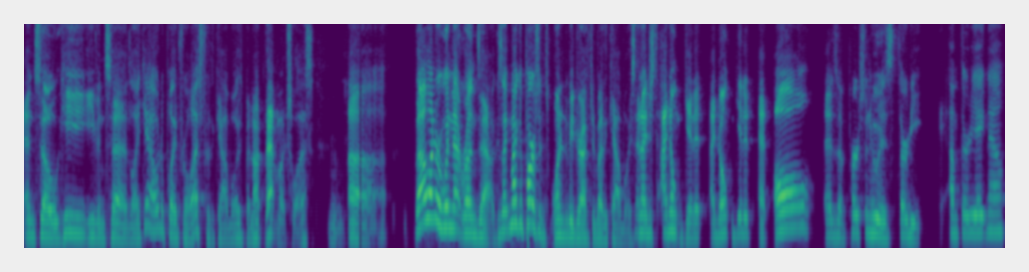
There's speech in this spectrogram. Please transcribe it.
and so he even said like, yeah, I would have played for less for the Cowboys, but not that much less. Uh, but I wonder when that runs out because like Micah Parsons wanted to be drafted by the Cowboys, and I just I don't get it. I don't get it at all as a person who is thirty. I'm 38 now.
